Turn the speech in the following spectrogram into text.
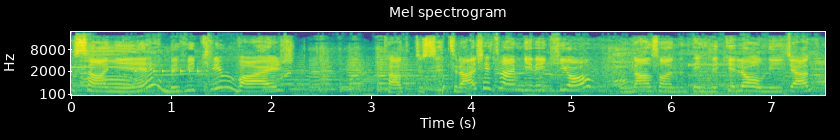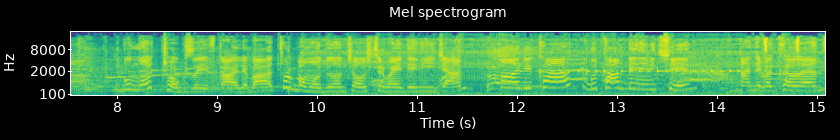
Bir saniye. Bir fikrim var. Kaktüsü tıraş etmem gerekiyor. Bundan sonra da tehlikeli olmayacak. Bu mod çok zayıf galiba. Turbo modunu çalıştırmayı deneyeceğim. Harika. Bu tam benim için. Hadi bakalım.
